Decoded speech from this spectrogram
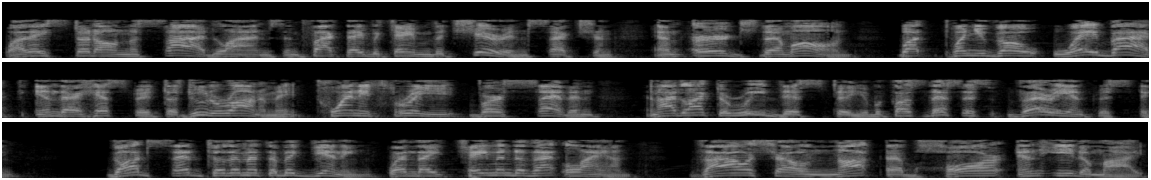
why, they stood on the sidelines. In fact, they became the cheering section and urged them on. But when you go way back in their history to Deuteronomy 23, verse 7, and I'd like to read this to you because this is very interesting. God said to them at the beginning, when they came into that land, Thou shalt not abhor an Edomite,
